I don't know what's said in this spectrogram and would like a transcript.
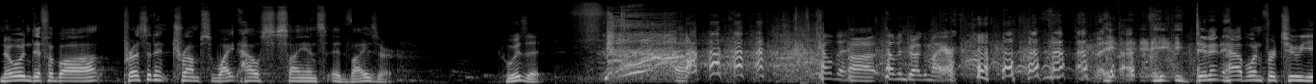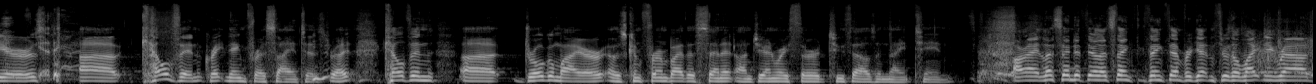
Noah Diffenbaugh, President Trump's White House science advisor. Who is it? Kelvin. Uh, Kelvin Droegemeier. he, he didn't have one for two years. Uh, Kelvin, great name for a scientist, right? Kelvin uh, Droegemeier was confirmed by the Senate on January 3rd, 2019. All right, let's end it there. Let's thank, thank them for getting through the lightning round.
